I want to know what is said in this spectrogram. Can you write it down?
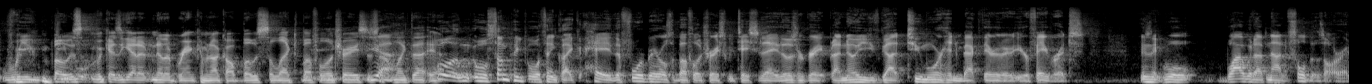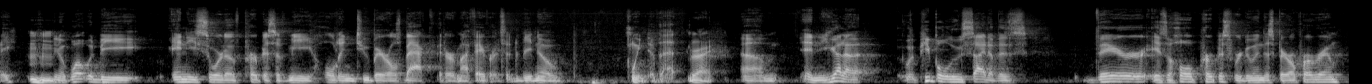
we Bose people- because you got another brand coming out called Bo's Select Buffalo Trace or something like that. Yeah. Well, well, some people will think like, hey, the four barrels of Buffalo Trace we tasted today, those are great, but I know you've got two more hidden back there that are your favorites. And it's like, well, why would I not have sold those already? Mm-hmm. You know, what would be any sort of purpose of me holding two barrels back that are my favorites? There'd be no point of that. right. Um, and you gotta, what people lose sight of is there is a whole purpose we're doing this barrel program.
